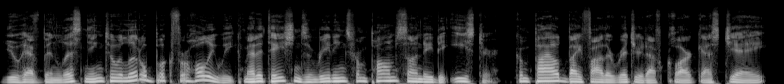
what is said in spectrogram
You have been listening to a little book for Holy Week, meditations and readings from Palm Sunday to Easter, compiled by Father Richard F. Clarke, S.J.,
